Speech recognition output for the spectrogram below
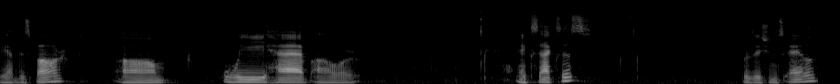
we have this bar. Um, we have our x-axis, positions L,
